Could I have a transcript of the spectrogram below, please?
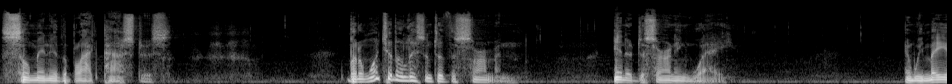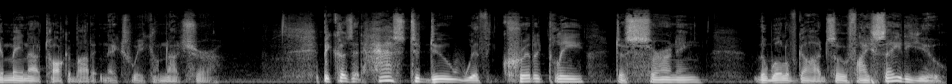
so many of the black pastors. But I want you to listen to the sermon in a discerning way. And we may or may not talk about it next week, I'm not sure. Because it has to do with critically discerning the will of God. So if I say to you,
